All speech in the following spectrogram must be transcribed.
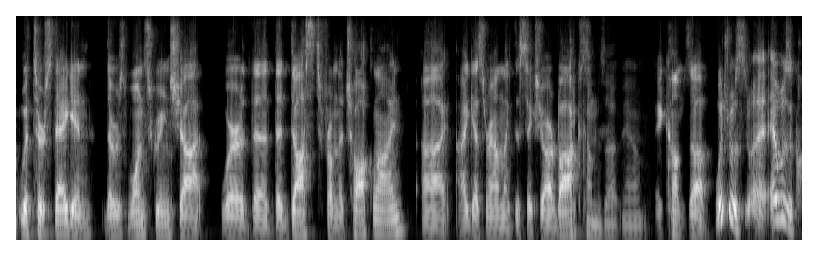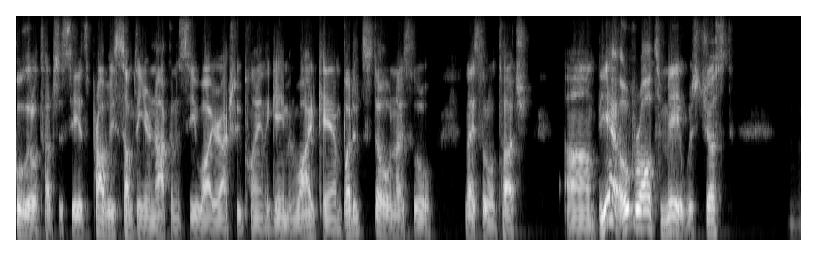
with Ter Stegen. There was one screenshot where the the dust from the chalk line, uh, I guess around like the six yard It box, comes up, yeah. it comes up, which was it was a cool little touch to see. It's probably something you're not going to see while you're actually playing the game in wide cam, but it's still a nice little nice little touch. Um, but yeah, overall to me, it was just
